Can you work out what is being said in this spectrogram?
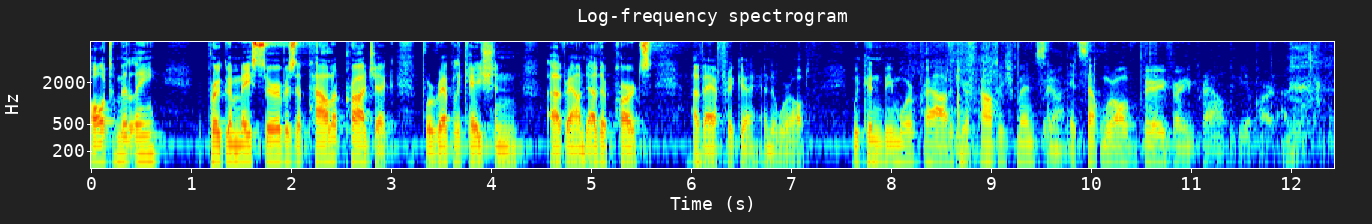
Ultimately, the program may serve as a pilot project for replication around other parts of Africa and the world we couldn't be more proud of your accomplishments, and it's something we're all very, very proud to be a part of.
